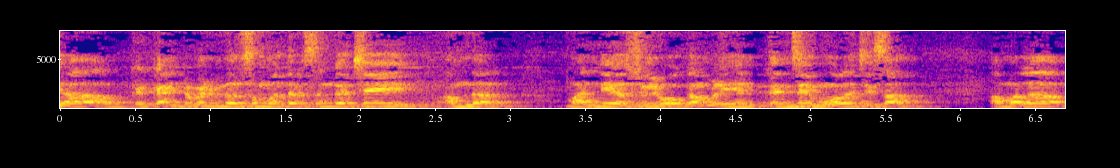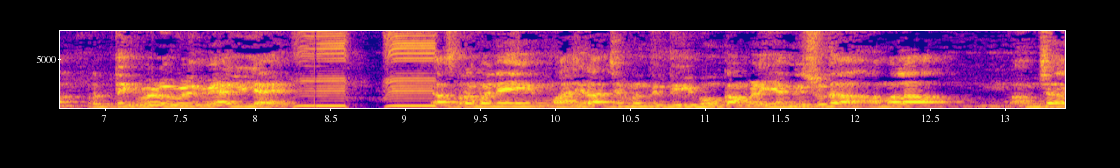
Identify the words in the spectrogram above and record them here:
या कॅन्टोन्मेंट विधानसभा मतदारसंघाचे आमदार मान्य सुनीलभाऊ कांबळे यांनी त्यांचे मोलाची साथ आम्हाला प्रत्येक वेळोवेळी मिळालेली आहे. त्याचप्रमाणे माजी राज्यमंत्री दिलीप भाऊ कांबळे यांनी सुद्धा आम्हाला आमच्या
